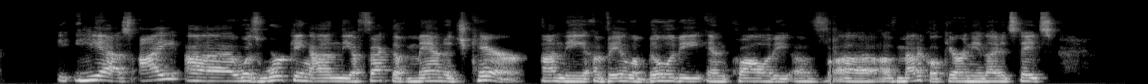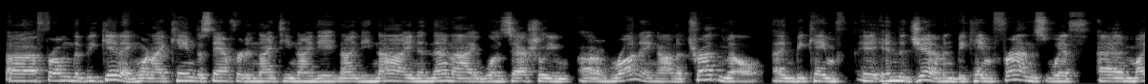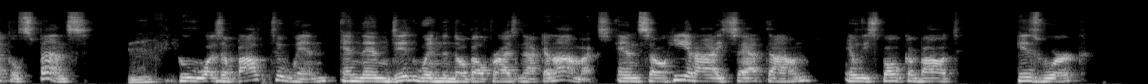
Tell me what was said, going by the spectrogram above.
Yes, I uh, was working on the effect of managed care on the availability and quality of uh, of medical care in the United States uh, from the beginning when I came to Stanford in 1998 99. And then I was actually uh, running on a treadmill and became in the gym and became friends with uh, Michael Spence, mm-hmm. who was about to win and then did win the Nobel Prize in Economics. And so he and I sat down and we spoke about his work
